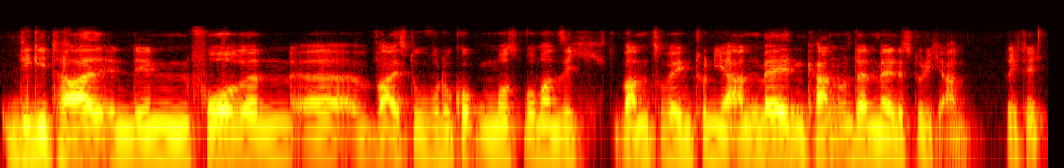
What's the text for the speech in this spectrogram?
digital in den Foren, äh, weißt du, wo du gucken musst, wo man sich wann zu welchem Turnier anmelden kann und dann meldest du dich an, richtig?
